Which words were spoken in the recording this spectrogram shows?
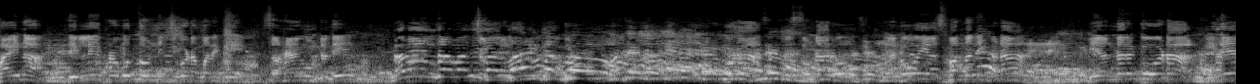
పైన ఢిల్లీ ప్రభుత్వం నుంచి కూడా మనకి సహాయంగా ఉంటుంది. నరేంద్ర మోదీ కూడా ఇస్తున్నారు అనూహ్య స్పందన ఇక్కడ. మీ అందరికి కూడా ఇదే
